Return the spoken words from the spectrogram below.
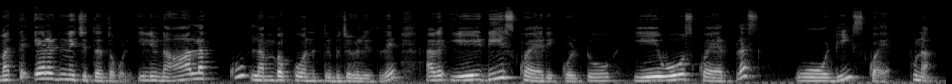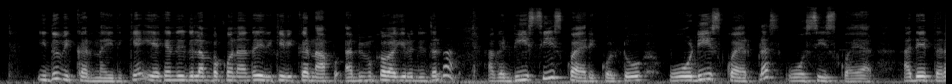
ಮತ್ತೆ ಎರಡನೇ ಚಿತ್ರ ತಗೊಳ್ಳಿ. ಇಲ್ಲಿ ನಾಲ್ಕು ಲಂಬಕೋನ ತ್ರಿಭುಜಗಳಿರ್ತದೆ. ಆಗ A D square equal to A O square plus O D square ಪುನಃ, ಇದು ವಿಕರ್ಣ ಇದಕ್ಕೆ. ಯಾಕೆಂದ್ರೆ ಇದು ಲಂಬಕೋನ ಅಂದರೆ ಇದಕ್ಕೆ ವಿಕರ್ಣ ಅಪ್- ಆಗ D C square equal to O D square plus O C square ಅದೇ ಥರ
